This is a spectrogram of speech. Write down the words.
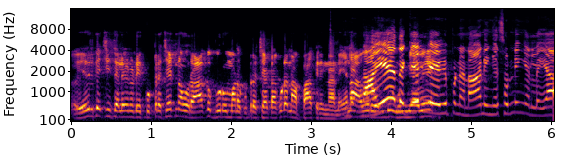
எதிர்க்கட்சி தலைவருடைய குற்றச்சாட்டு நான் ஒரு ஆக்கப்பூர்வமான குற்றச்சாட்டா கூட நான் பார்க்குறேன் நான். ஏன்னா அவர் அந்த உண்மையாவே கேள்வியை எழுப்பினேன்னா நீங்க சொன்னீங்க இல்லையா?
